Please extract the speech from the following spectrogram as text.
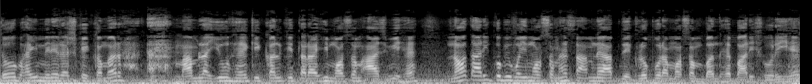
तो भाई मेरे रश के कमर मामला यूँ है कि कल की तरह ही मौसम आज भी है। नौ तारीख को भी वही मौसम है। सामने आप देख लो पूरा मौसम बंद है बारिश हो रही है।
